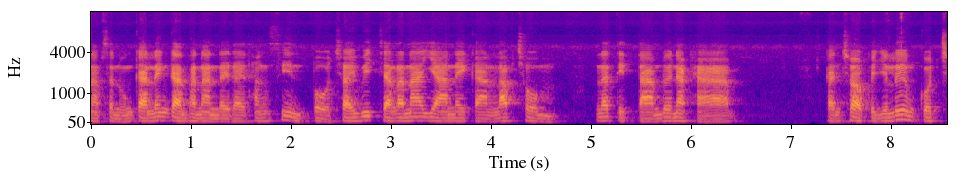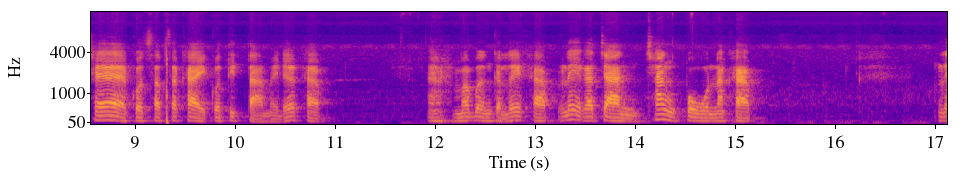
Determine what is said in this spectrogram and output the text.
นับสนุนการเล่นการพนันใด ๆ ทั้งสิ้น โปรดใช้วิจารณญาณในการรับชมและติดตามด้วยนะครับกันชอบก็อย่าลืมกดแชร์ กด Subscribe กดติดตามให้เด้อครับอะมาเบิ่งกันเลยครับ เลขอาจารย์ช่างปูนนะครับ เล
